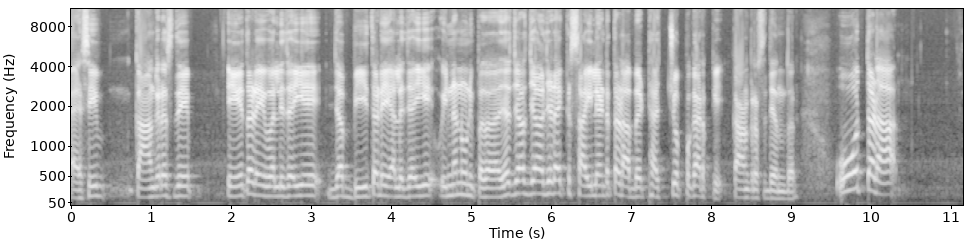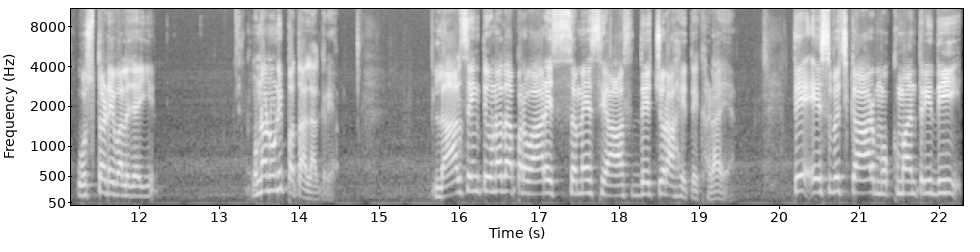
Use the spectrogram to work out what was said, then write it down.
ਐਸੀ ਕਾਂਗਰਸ ਦੇ ਏ ਧੜੇ ਵੱਲ ਜਾਈਏ ਜਾਂ ਬੀ ਧੜੇ ਵੱਲ ਜਾਈਏ, ਇਹਨਾਂ ਨੂੰ ਨਹੀਂ ਪਤਾ ਜਾਂ- ਜਾਂ ਜਾਂ ਜਿਹੜਾ ਇੱਕ ਸਾਇਲੈਂਟ ਧੜਾ ਬੈਠਾ ਚੁੱਪ ਕਰਕੇ ਕਾਂਗਰਸ ਦੇ ਅੰਦਰ, ਉਹ ਧੜਾ ਉਸ ਧੜੇ ਵੱਲ ਜਾਈਏ। ਉਹਨਾਂ ਨੂੰ ਨਹੀਂ ਪਤਾ ਲੱਗ ਰਿਹਾ। ਲਾਲ ਸਿੰਘ ਤੇ ਉਹਨਾਂ ਦਾ ਪਰਿਵਾਰ ਇਸ ਸਮੇਂ ਸਿਆਸਤ ਦੇ ਚੁਰਾਹੇ ਤੇ ਖੜਾ ਹੈ। ਤੇ ਇਸ ਵਿਚਕਾਰ ਮੁੱਖ ਮੰਤਰੀ ਦੀ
